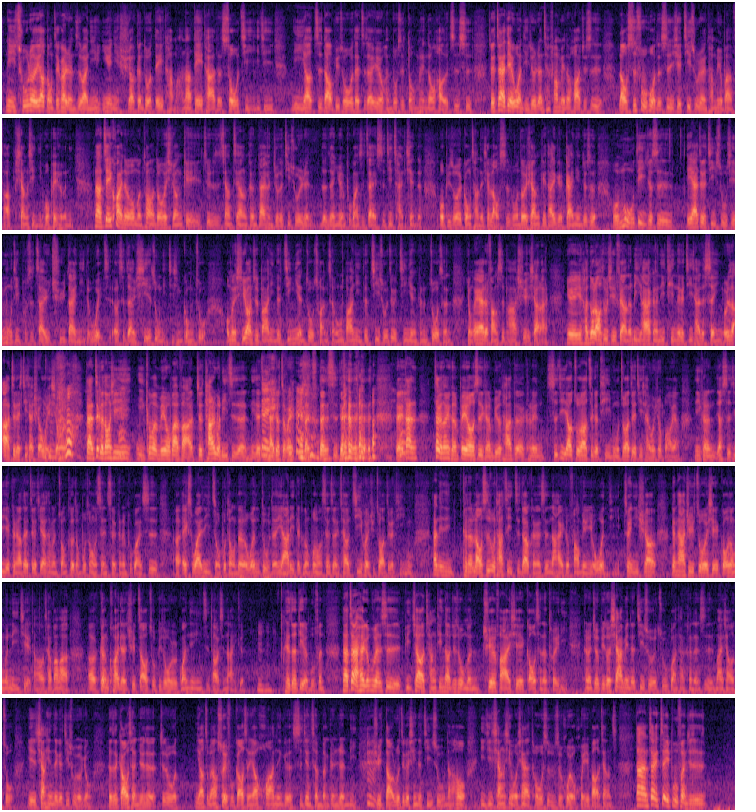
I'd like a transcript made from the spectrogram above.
你除了要懂这块人之外，你因为你需要更多的 data 嘛，那 data 的收集以及你要知道，比如说我在制造业有很多是 domain know-how 的知识，所以再来第二个问题就是人才方面的话，就是老师傅或者是一些技术人员，他没有办法相信你或配合你。那这一块呢，我们通常都会希望给，就是像这样可能待很久的技术人的人员，不管是在实际产线的，或比如说工厂的一些老师，我们都会希望给他一个概念，就是我们目的就是 AI 这个技术，其实目的不是在于取代你的位置，而是在于协助你进行工作。我们希望就是把你的经验做传承，我们把你的技术这个经验可能做成用 AI 的方式把它学下来。因为很多老师其实非常的厉害，他可能一听那个机台的声音，我就说啊，这个机台需要维修了。但这个东西你根本没有办法，就是他如果离职了，你的机台就准备等等死这样。对，但。这个东西可能背后是可能，比如他的可能实际要做到这个题目，做到这个机台维修保养，你可能要实际也可能要在这个机台上面装各种不同的 sensor，可能不管是呃 X Y Z 轴不同的温度的压力的各种不同的 sensor，你才有机会去做到这个题目。但你可能老师傅他自己知道可能是哪一个方面有问题，所以你需要跟他去做一些沟通跟理解，然后才有办法呃更快的去找出，比如说我有关键因子到底是哪一个。嗯嗯，所以这是第二部分。那再来还有一个部分是比较常听到，就是我们缺乏一些高层的推力，可能就比如说下面的技术的主管，他可能是蛮想要做，也相信这个技术有用，可是高层觉得就是我你要怎么样说服高层要花那个时间成本跟人力去导入这个新的技术，然后以及相信我现在的投入是不是会有回报这样子。当然在这一部分，其实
